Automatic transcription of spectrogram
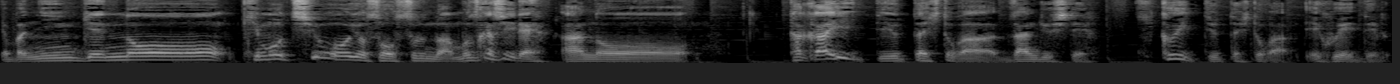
やっぱ人間の気持ちを予想するのは難しいね。あの、高いって言った人が残留して、低いって言った人が FA 出る。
